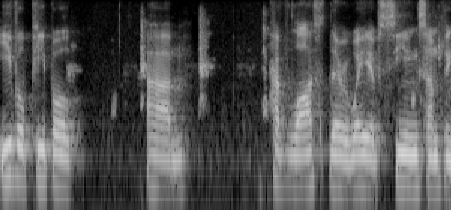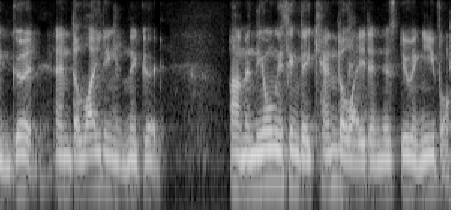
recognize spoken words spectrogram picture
evil people um, have lost their way of seeing something good and delighting in the good um, and the only thing they can delight in is doing evil,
